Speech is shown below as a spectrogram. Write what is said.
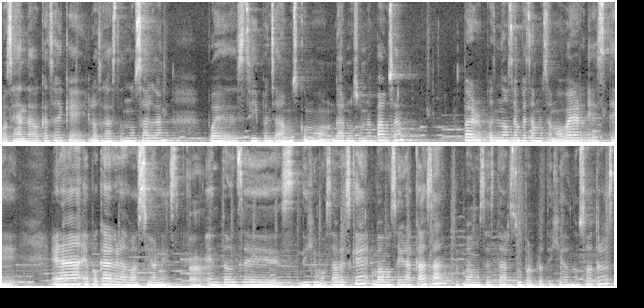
O sea, en dado caso de que los gastos no salgan, pues sí pensábamos como darnos una pausa pero pues nos empezamos a mover, este, era época de graduaciones, ah. entonces dijimos, ¿sabes qué? Vamos a ir a casa, vamos a estar súper protegidos nosotros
